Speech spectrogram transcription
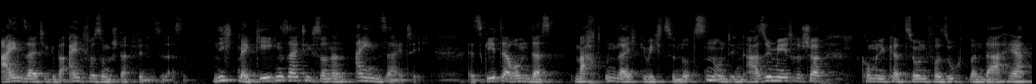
einseitige Beeinflussung stattfinden zu lassen. Nicht mehr gegenseitig, sondern einseitig. Es geht darum, das Machtungleichgewicht zu nutzen und in asymmetrischer Kommunikation versucht man daher,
